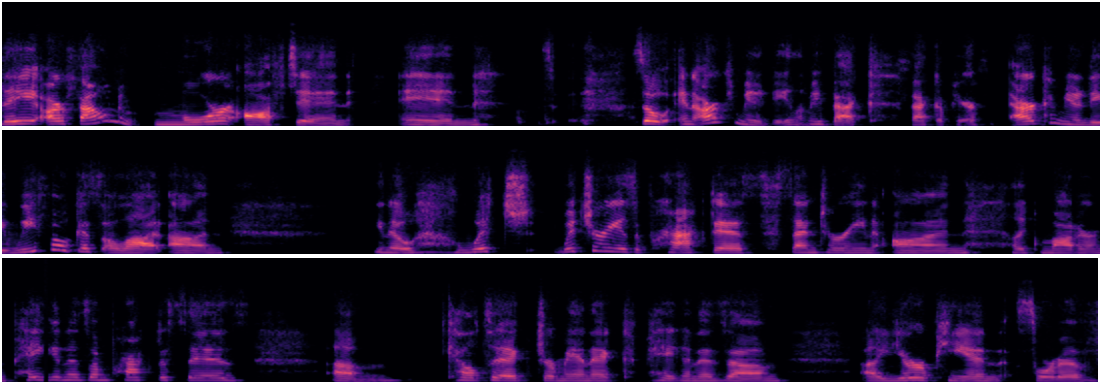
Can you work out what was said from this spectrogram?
they are found more often in so in our community let me back back up here our community we focus a lot on you know witch witchery is a practice centering on like modern paganism practices um, Celtic, Germanic paganism, uh, European sort of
